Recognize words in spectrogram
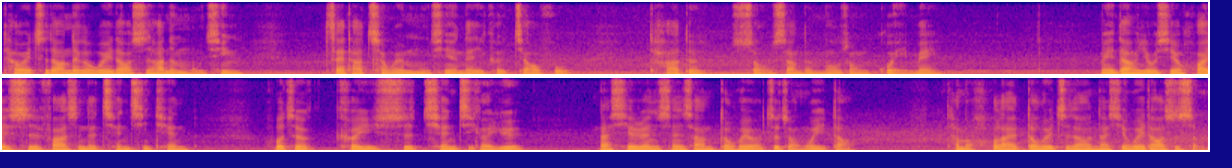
他会知道那个味道是他的母亲，在他成为母亲的那一刻交付。他的手上的某种鬼魅。每当有些坏事发生的前几天，或者可以是前几个月，那些人身上都会有这种味道。他们后来都会知道那些味道是什么，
